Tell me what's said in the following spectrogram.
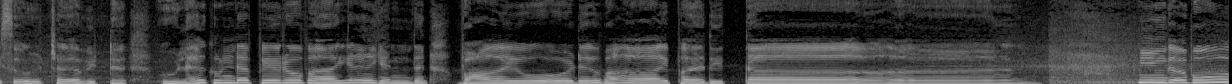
வாய் சுற்ற விட்டு உலகுண்ட பெருவாயில் எந்த வாயோடு வாய் பதித்தான் இங்கு பூலோகம்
